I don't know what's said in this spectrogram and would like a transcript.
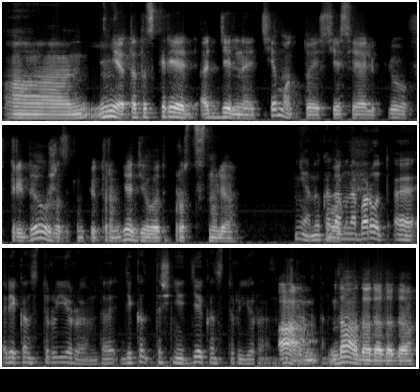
А, нет, это скорее отдельная тема. То есть, если я леплю в 3D уже за компьютером, я делаю это просто с нуля. Не, ну когда вот. мы наоборот э, реконструируем, да, Декон, точнее деконструируем. А, да, да, да, да, да.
